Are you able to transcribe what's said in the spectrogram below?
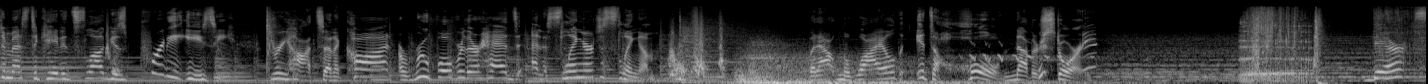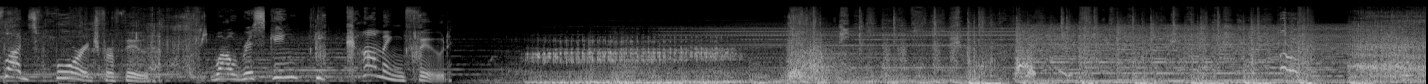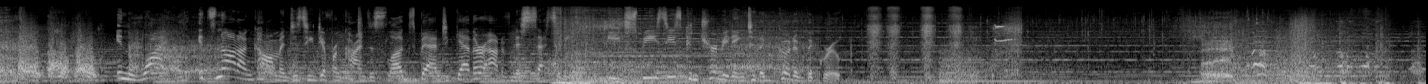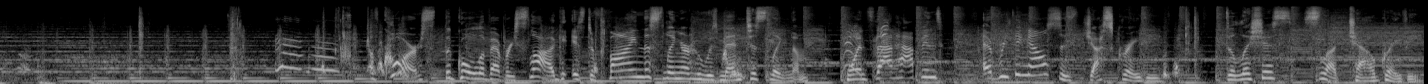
domesticated slug is pretty easy. Three hots and a cot, a roof over their heads, and a slinger to sling them. But out in the wild, it's a whole nother story. There, slugs forage for food, while risking becoming food. In the wild, it's not uncommon to see different kinds of slugs band together out of necessity, each species contributing to the good of the group. Of course, the goal of every slug is to find the slinger who was meant to sling them. Once that happens, everything else is just gravy. Delicious slug chow gravy.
